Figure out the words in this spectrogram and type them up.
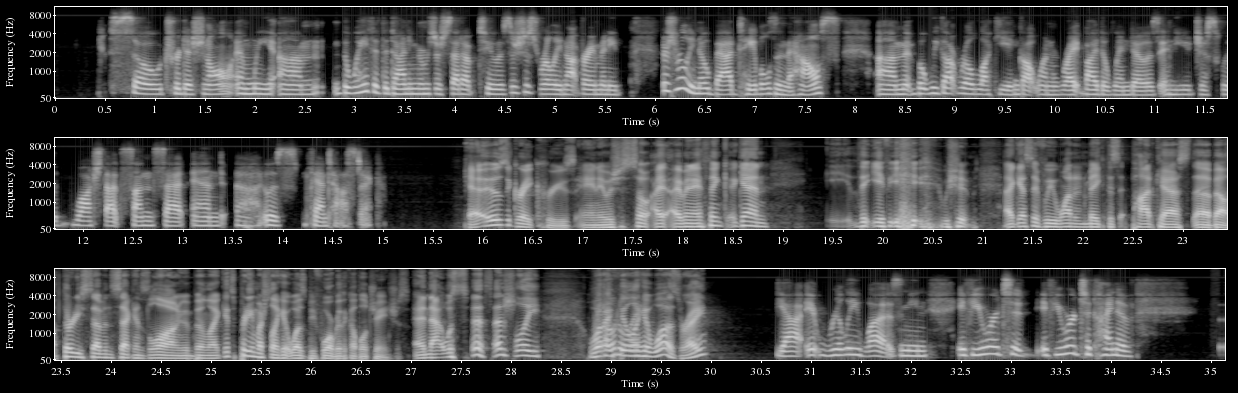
so traditional. And we um the way that the dining rooms are set up too is there's just really not very many there's really no bad tables in the house. Um but we got real lucky and got one right by the windows and you just would watch that sunset and uh, it was fantastic yeah, it was a great cruise, and it was just so. I, I mean, I think again, the, if we should, I guess, if we wanted to make this podcast uh, about 37 seconds long, we've been like, it's pretty much like it was before with a couple of changes, and that was essentially what I feel like it was, right? yeah it really was i mean if you were to if you were to kind of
